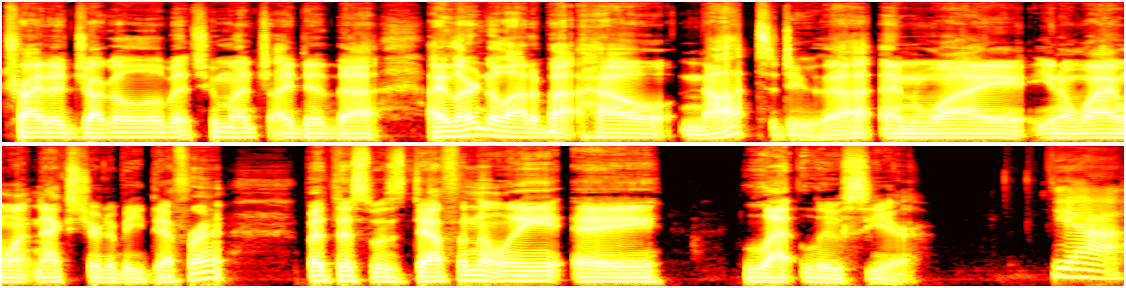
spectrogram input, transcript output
try to juggle a little bit too much, I did that. I learned a lot about how not to do that and why, you know, why I want next year to be different. But this was definitely a let loose year. Yeah,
